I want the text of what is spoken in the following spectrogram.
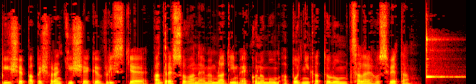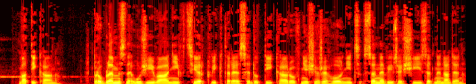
Píše papež František v listě adresovaném mladým ekonomům a podnikatelům celého světa. Vatikán. Problém zneužívání v církvi, které se dotýká rovněž řeholnic, se nevyřeší ze dne na den.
